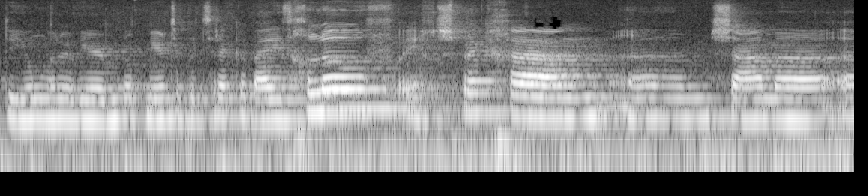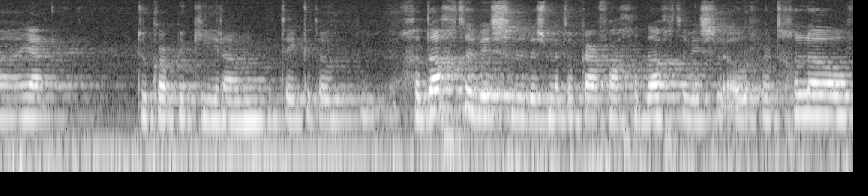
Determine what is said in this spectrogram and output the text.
de jongeren weer wat meer te betrekken bij het geloof, in gesprek gaan, um, samen. Uh, ja, Toekarpikiran betekent ook gedachten wisselen, dus met elkaar van gedachten wisselen over het geloof.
